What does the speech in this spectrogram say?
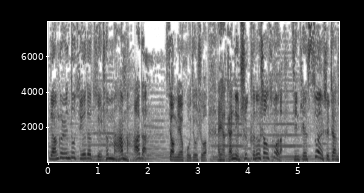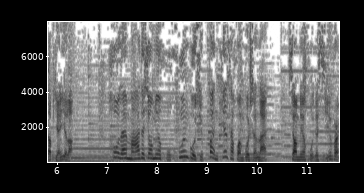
两个人都觉得嘴唇麻麻的。笑面虎就说：“哎呀，赶紧吃，可能上错了，今天算是占到便宜了。”后来麻的笑面虎昏过去，半天才缓过神来。笑面虎的媳妇儿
